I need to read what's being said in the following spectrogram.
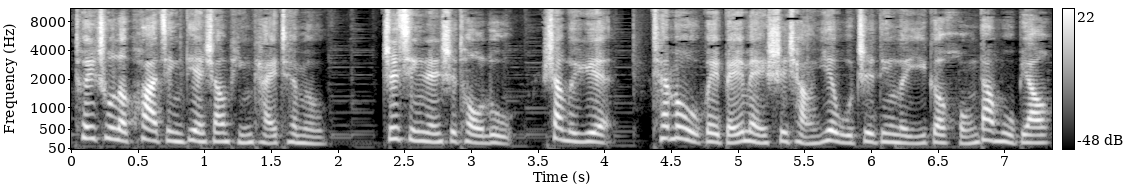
推出了跨境电商平台 Temu。知情人士透露，上个月，Temu 为北美市场业务制定了一个宏大目标，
